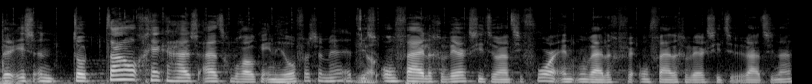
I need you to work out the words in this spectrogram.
Er is een totaal gekkenhuis uitgebroken in Hilversum. Hè? Het is Ja. onveilige werksituatie voor en onveilige, onveilige werksituatie na.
